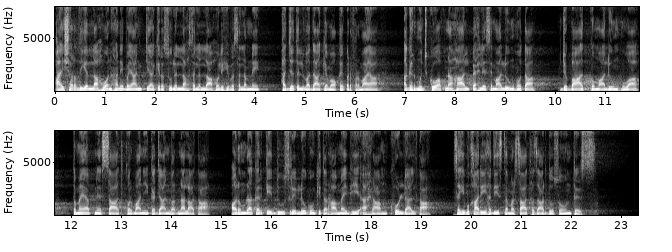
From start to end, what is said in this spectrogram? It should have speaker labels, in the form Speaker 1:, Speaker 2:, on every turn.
Speaker 1: عائشہ رضی اللہ عنہ نے بیان کیا کہ رسول اللہ صلی اللہ علیہ وسلم نے حجت الوداع کے موقع پر فرمایا، اگر مجھ کو اپنا حال پہلے سے معلوم ہوتا، جو بعد کو معلوم ہوا، تو میں اپنے ساتھ قربانی کا جانور نہ لاتا اور عمرہ کر کے دوسرے لوگوں کی طرح میں بھی احرام کھول ڈالتا۔ صحیح بخاری حدیث نمبر سات ہزار دو سو انتیس۔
